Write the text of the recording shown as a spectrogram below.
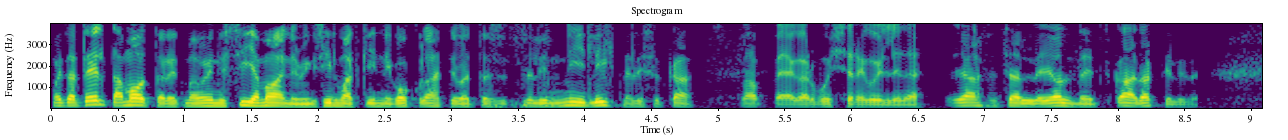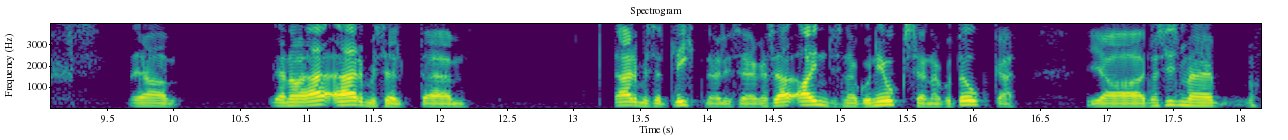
ma ei tea, delta mootorit ma võin siiamaani mingi silmad kinni kokku lahti võtta, see oli nii lihtne lihtsalt ka. klappe ja karbussi regullida. jah, seal ei olnud neid, kahetaktiline. ja, ja no äärmiselt, äärmiselt lihtne oli see, aga see andis nagu niisuguse nagu tõuke ja no siis me noh,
